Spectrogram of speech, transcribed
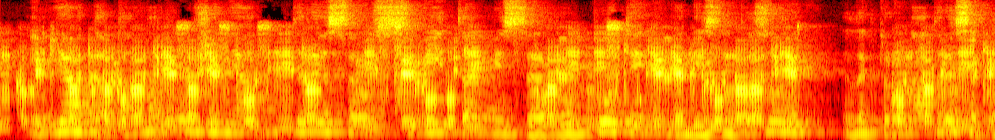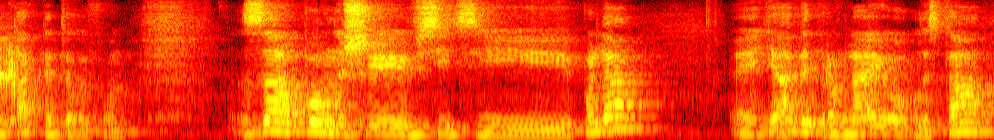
інкавички Ім'я, дата народження адреса освіта місце роботи місце інвалідність електронна зони, адреса електронна контактний адреса, телефон. контактний телефон. Заповнивши всі ці поля, е, я відправляю листа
